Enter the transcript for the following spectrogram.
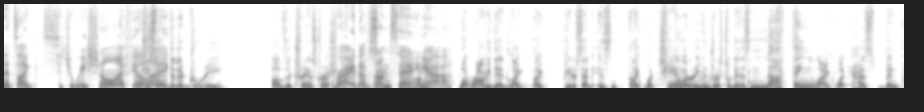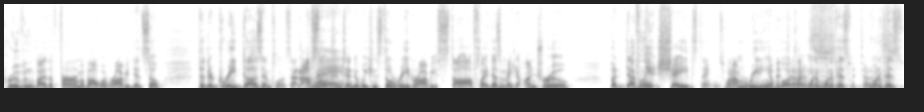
it's like situational, I feel like. Would you like. say the degree of the transgression? right. That's what I'm saying. I mean, yeah. What Ravi did, like like Peter said, is like what Chandler or even Driscoll did is nothing like what has been proven by the firm about what Ravi did. So the degree does influence that. And I've still Right. contended we can still read Ravi's stuff. Like it doesn't make it untrue, but definitely it shades things. When I'm reading a It book, like one of one of his one of his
